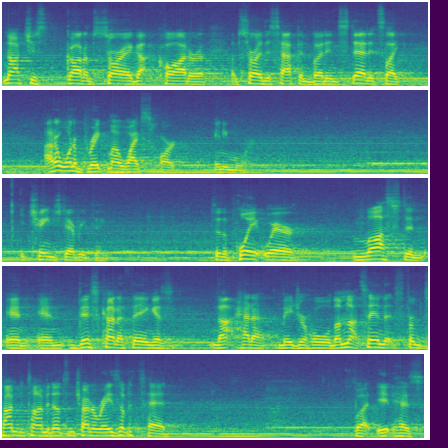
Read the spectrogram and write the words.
Not just, God, I'm sorry I got caught or I'm sorry this happened, but instead it's like, I don't want to break my wife's heart anymore. It changed everything to the point where lust and, and, and this kind of thing has not had a major hold. I'm not saying that from time to time it doesn't try to raise up its head, but it has,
